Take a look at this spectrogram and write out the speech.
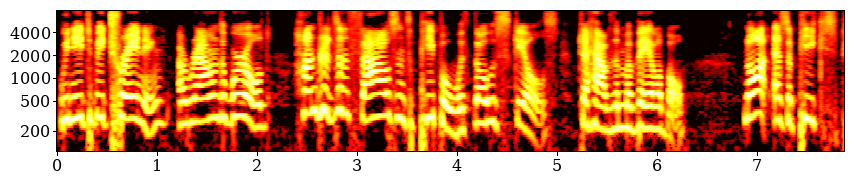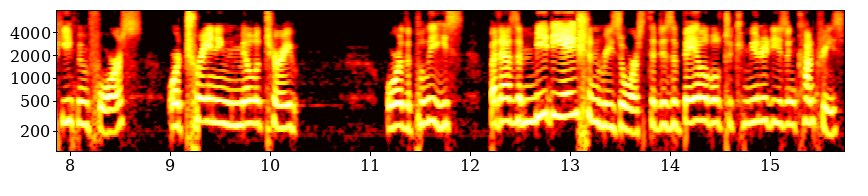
We need to be training around the world hundreds and thousands of people with those skills to have them available, not as a peacekeeping force or training the military or the police, but as a mediation resource that is available to communities and countries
